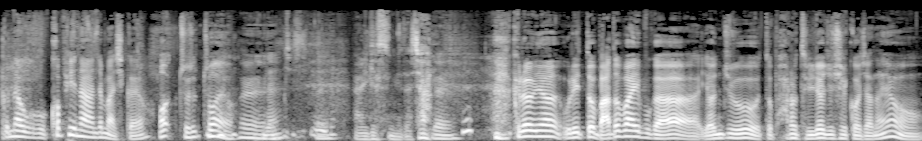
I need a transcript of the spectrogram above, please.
끝나고 커피나 한 잔 마실까요? 어, 조, 좋아요. 예. 네. 좋습니다. 알겠습니다. 자, 네. 그러면 우리 또 마더바이브가 연주 또 바로 들려주실 거잖아요.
